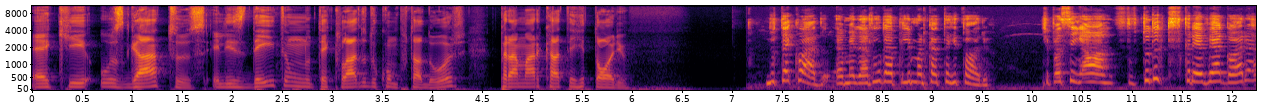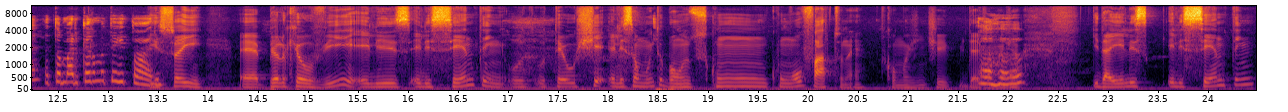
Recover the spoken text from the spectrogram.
é que os gatos, eles deitam no teclado do computador pra marcar território. No teclado, é o melhor lugar pra ele marcar território. Tipo assim, ó, tudo que tu escrever agora, eu tô marcando meu território. Isso aí. É, pelo que eu vi, eles, eles sentem o, o teu. Eles são muito bons com, com olfato, né? Como a gente deve imaginar. E daí eles, eles sentem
